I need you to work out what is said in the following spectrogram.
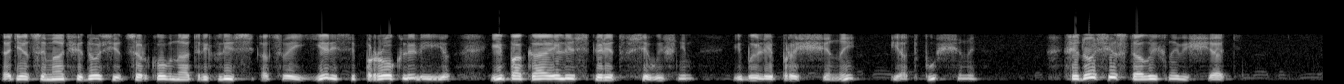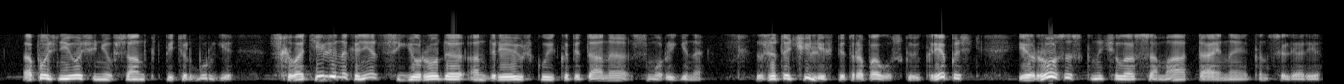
Отец и мать Федосии церковно отреклись от своей ереси, прокляли ее и покаялись перед Всевышним, и были прощены и отпущены. Федосия стала их навещать. А поздней осенью в Санкт-Петербурге схватили, наконец, юрода Андреюшку и капитана Смурыгина, заточили в Петропавловскую крепость, и розыск начала сама тайная канцелярия.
